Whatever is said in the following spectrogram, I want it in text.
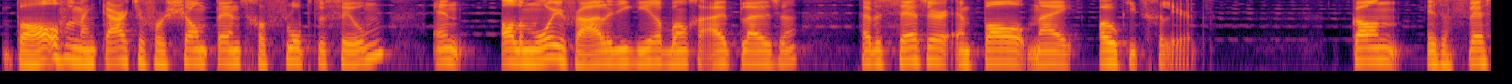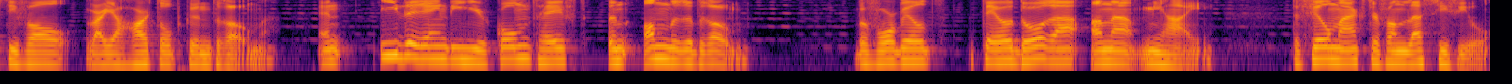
behalve mijn kaartje voor Champagne's geflopte film en alle mooie verhalen die ik hier heb mogen uitpluizen, hebben Cesar en Paul mij ook iets geleerd. Cannes is een festival waar je hardop kunt dromen. En iedereen die hier komt heeft een andere droom. Bijvoorbeeld Theodora Anna Mihai, de filmmaakster van La Civile.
